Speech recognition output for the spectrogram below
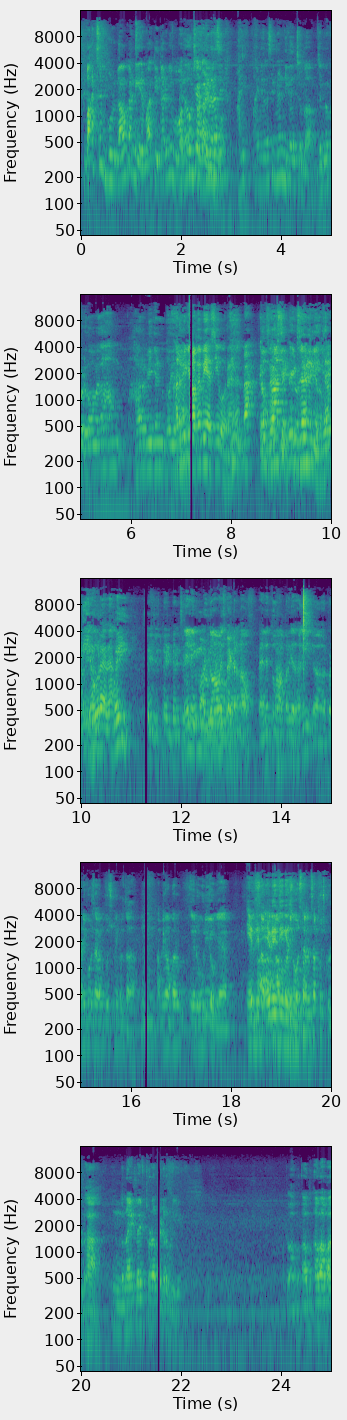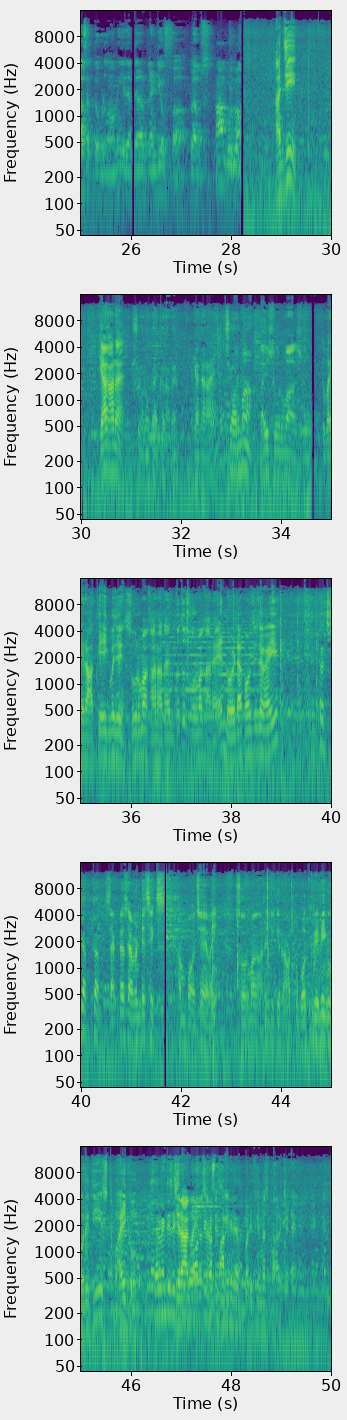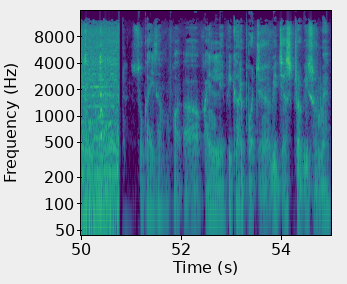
बात सिर्फ़ गुड़गांव का नहीं है बात इधर भी बहुत कुछ है को। भाई पार्टी वाला सीन में निकल चुका। जब मैं गुड़गांव में था हम हर वीकेंड वो हर यहाँ पे भी ऐसे ही हो रहा है ना? तो वहाँ से exactly. हो रहा है ना? वही। जितने इंटेंसिटी लेकिन गुड़गांव इज़ बेटर नाउ पहले तो वहाँ पर क्या था कि ट्वेंटी फोर सेवन कुछ नहीं खुलता था। अभी वहाँ पर ये रूल ही हो गया है। Is 24/7 open. सब कुछ खुल रहा है। तो नाइट लाइफ थोड़ा बेटर हो रही है। तो अब अब अब आप आ सकते हो गुड़गांव में। ये there are plenty of clubs हाँ गुड़गांव। हाँ जी। क्या खाना है? शोरमा पैक करा रहे हैं। क्या करा है? शोरमा। भाई शोरमा तो भाई रात के एक बजे शोरमा खाना था इनको तो शोरमा खाना है। नोएडा कौन सी जगह है ये? सेक्टर छिहत्तर। सेक्टर 76 हम पहुँचे हैं भाई शोरमा खाने क्योंकि रात को बहुत क्रेविंग हो रही थी इस भाई को। चिराग भाई बहुत को famous 76 market है। बड़ी फ़ेमस मार्केट है। सो गाइस हम फाइनली अभी घर पहुँचे हैं। अभी जस्ट अभी में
